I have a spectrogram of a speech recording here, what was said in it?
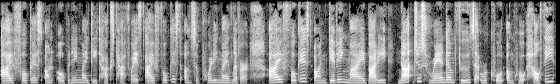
I focused on opening my detox pathways. I focused on supporting my liver. I focused on giving my body not just random foods that were quote unquote healthy.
